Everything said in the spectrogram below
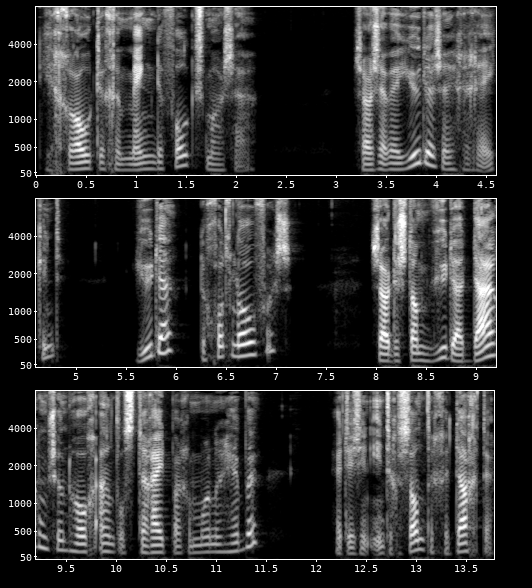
Die grote gemengde volksmassa. Zou zij bij Juda zijn gerekend? Juda, de godlovers? Zou de stam Juda daarom zo'n hoog aantal strijdbare mannen hebben? Het is een interessante gedachte.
